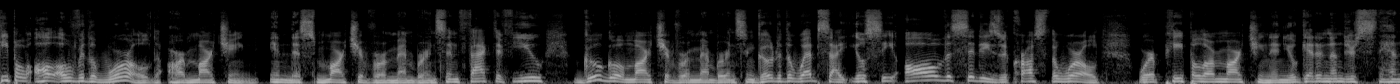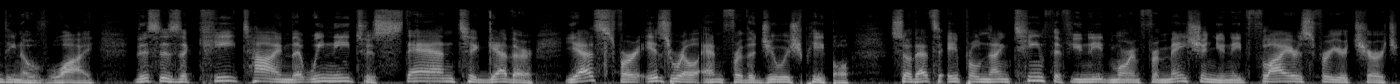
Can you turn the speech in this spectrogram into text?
people all over the world are marching in this March of Remembrance. In fact, if you Google March of Remembrance and go to the website, you'll see all the cities across the world where people are marching, and you'll get an understanding of why. This is a key time that we need to stand together, yes, for Israel and for the Jewish people. So that's April 19th. If you need more information, you need flyers for your church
